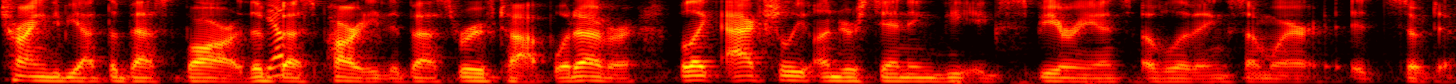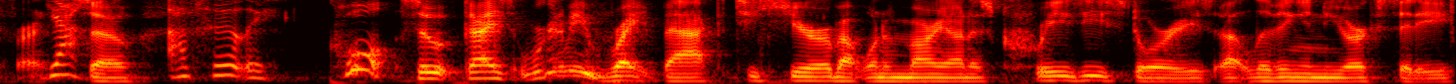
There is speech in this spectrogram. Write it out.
trying to be at the best bar, the yep. best party, the best rooftop, whatever. But like actually understanding the experience of living somewhere, it's so different. Yeah. So absolutely. Cool. So, guys, we're going to be right back to hear about one of Mariana's crazy stories about living in New York City,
